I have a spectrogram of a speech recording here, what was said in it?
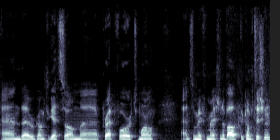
and uh, we're going to get some uh, prep for tomorrow and some information about the competition.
